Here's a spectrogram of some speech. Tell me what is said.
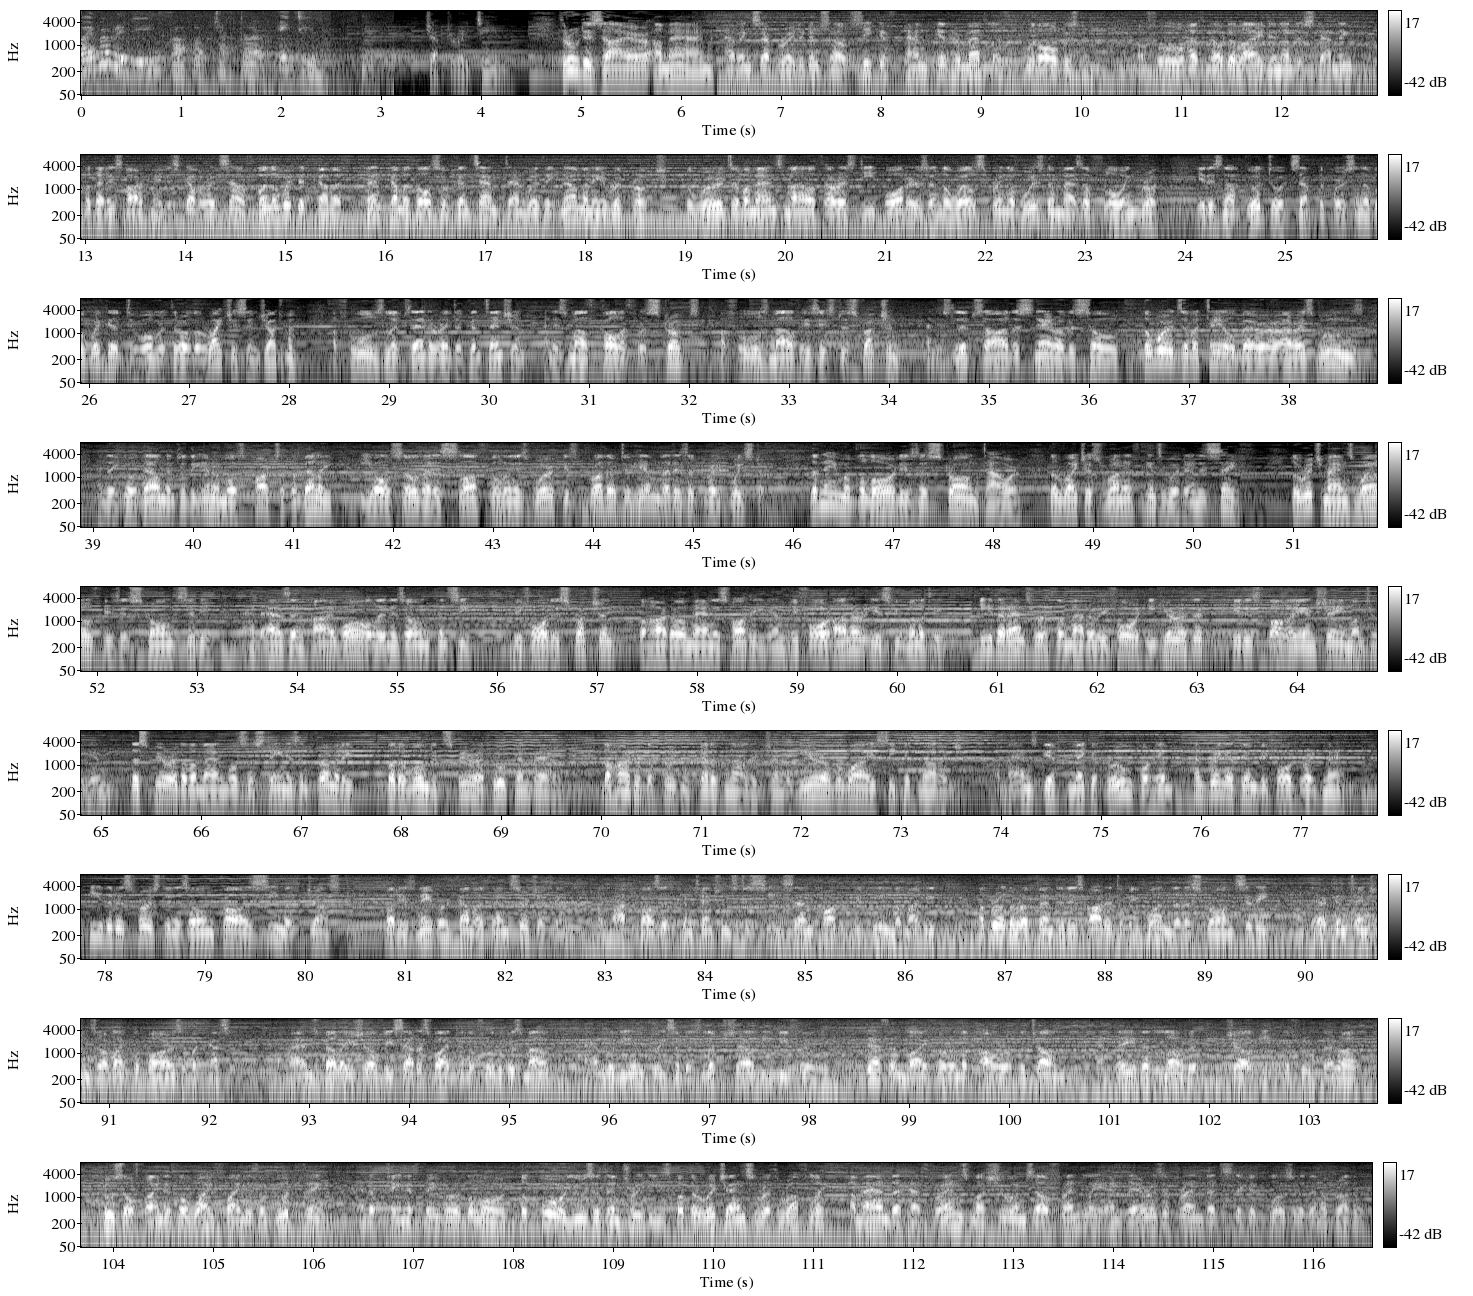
Bible reading, Proverbs chapter 18. Chapter 18 Through desire a man, having separated himself, seeketh and intermeddleth with all wisdom. A fool hath no delight in understanding, but that his heart may discover itself. When the wicked cometh, then cometh also contempt, and with ignominy reproach. The words of a man's mouth are as deep waters, and the wellspring of wisdom as a flowing brook. It is not good to accept the person of the wicked, to overthrow the righteous in judgment. A fool's lips enter into contention, and his mouth calleth for strokes. A fool's mouth is his destruction, and his lips are the snare of his soul. The words of a talebearer are as wounds, and they go down into the innermost parts of the belly. He also that is slothful in his work is brother to him that is a great waster. The name of the Lord is a strong tower, the righteous runneth into it and is safe. The rich man's wealth is his strong city, and as an high wall in his own conceit. Before destruction the heart of a man is haughty, and before honor is humility. He that answereth the matter before he heareth it, it is folly and shame unto him. The spirit of a man will sustain his infirmity, but a wounded spirit who can bear? The heart of the prudent getteth knowledge, and the ear of the wise seeketh knowledge. A man's gift maketh room for him, and bringeth him before great men. He that is first in his own cause seemeth just, but his neighbor cometh and searcheth him. The lot causeth contentions to cease, and parteth between the mighty. A brother offended is harder to be won than a strong city, and their contentions are like the bars of a castle. A man's belly shall be satisfied with the fruit of his mouth, and with the increase of his lips shall he be filled. Death and life are in the power of the tongue, and they that love it shall eat the fruit thereof. Whoso findeth a wife findeth a good thing, and obtaineth favor of the Lord. The poor useth entreaties, but the rich answereth roughly. A man that hath friends must shew himself friendly, and there is a friend that sticketh closer than a brother.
